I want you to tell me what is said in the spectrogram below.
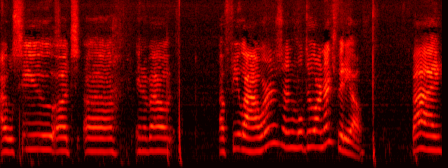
I will see you uh, uh, in about a few hours, and we'll do our next video. Bye.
